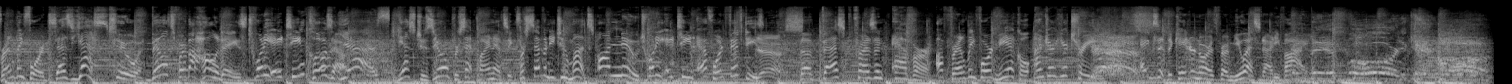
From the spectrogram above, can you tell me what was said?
Friendly Ford says yes to Built for the Holidays 2018 closeout. Yes. Yes to 0% financing for 72 months on new 2018 F 150s. Yes. The best present ever. A Friendly Ford vehicle under your tree. Yes. Exit Decatur North from US 95.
